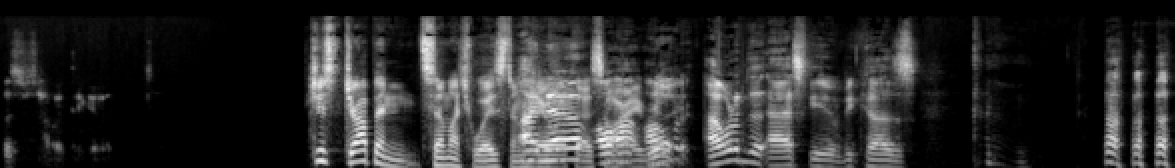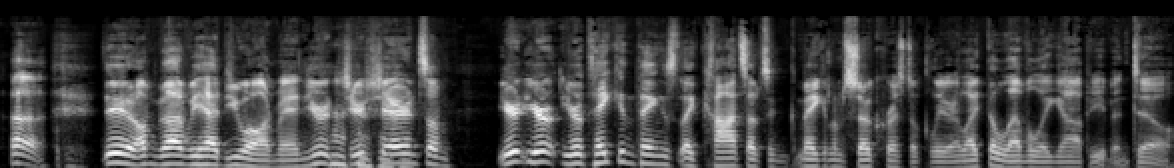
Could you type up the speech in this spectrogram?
that's just how I think of it. Just dropping so much wisdom I here know. with us, Oh, Hari. I, I really. wanted- I wanted to ask you because, dude, I'm glad we had you on, man. You're you're sharing some. You're you're you're taking things like concepts and making them so crystal clear. I like the leveling up even too.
